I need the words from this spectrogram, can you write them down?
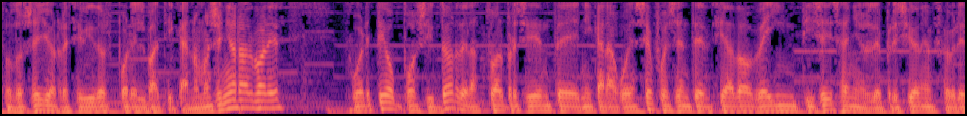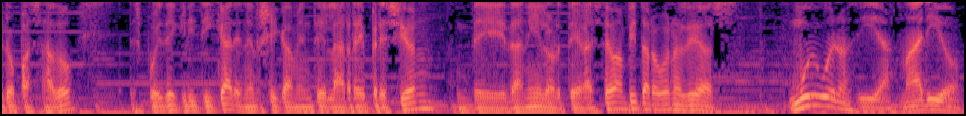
todos ellos recibidos por el Vaticano. Monseñor Álvarez, fuerte opositor del actual presidente nicaragüense, fue sentenciado a 26 años de prisión en febrero pasado, después de criticar enérgicamente la represión de Daniel Ortega. Esteban Pítaro, buenos días. Muy buenos días, Mario.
